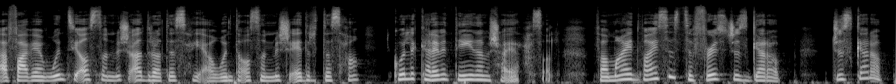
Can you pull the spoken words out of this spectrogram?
at 5 a.m. وانت اصلا مش قادرة تصحي او انت اصلا مش قادر تصحى كل الكلام التاني ده مش هيحصل. ف my advice is to first just get up. Just get up.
